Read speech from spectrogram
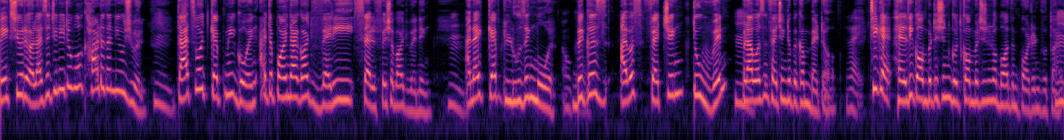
makes you realize that you need to work harder than usual. Hmm. That's what kept me going. At a point, I got very selfish about winning. Hmm. And I kept losing more because I was fetching to win, but I wasn't fetching to become better. Right. ठीक है हेल्दी कंपटीशन गुड कंपटीशन और बहुत इंपॉर्टेंट होता है।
